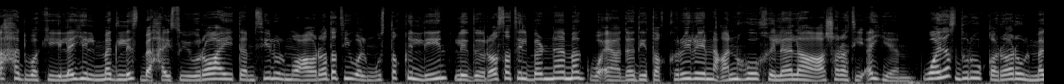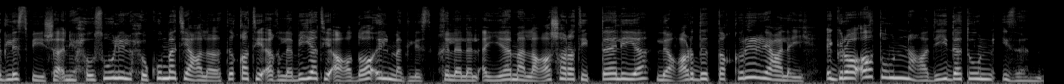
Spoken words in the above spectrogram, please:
أحد وكيلي المجلس بحيث يراعي تمثيل المعارضة والمستقلين لدراسة البرنامج وإعداد تقرير عنه خلال عشرة أيام. ويصدر قرار المجلس في شأن حصول الحكومة على ثقة أغلبية أعضاء المجلس خلال الأيام العشرة التالية لعرض التقرير عليه. إجراءات عديدة إذن.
